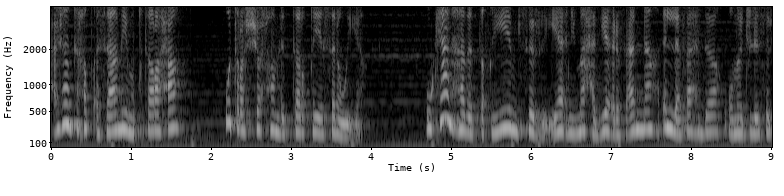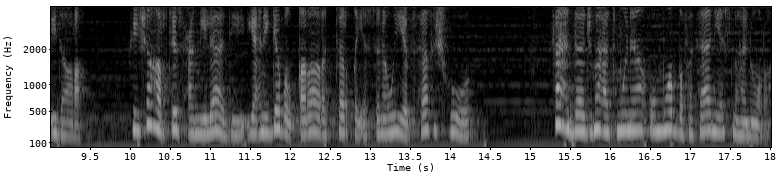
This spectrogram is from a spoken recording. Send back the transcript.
عشان تحط أسامي مقترحة وترشحهم للترقية السنوية. وكان هذا التقييم سري يعني ما حد يعرف عنه إلا فهدة ومجلس الإدارة. في شهر تسعة ميلادي يعني قبل قرار الترقية السنوية بثلاث شهور فهدة جمعت منى وموظفة ثانية اسمها نورة.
